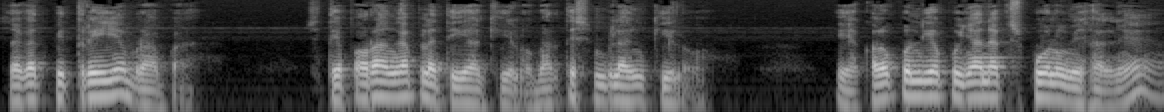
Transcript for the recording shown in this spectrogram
Zakat fitrinya berapa? Setiap orang anggaplah 3 kilo, berarti 9 kilo. Ya, kalaupun dia punya anak 10 misalnya,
